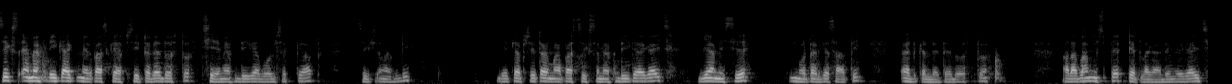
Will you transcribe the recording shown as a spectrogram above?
सिक्स एम का एक मेरे पास कैप्सीटर है दोस्तों। छः एम का बोल सकते हो आप। सिक्स एम ये कैप्सीटर हमारे पास सिक्स एम का है गाइज़ ये हम इसे मोटर के साथ ही ऐड कर लेते हैं दोस्तों। और अब हम इस पर टेप लगा देंगे गाइज़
